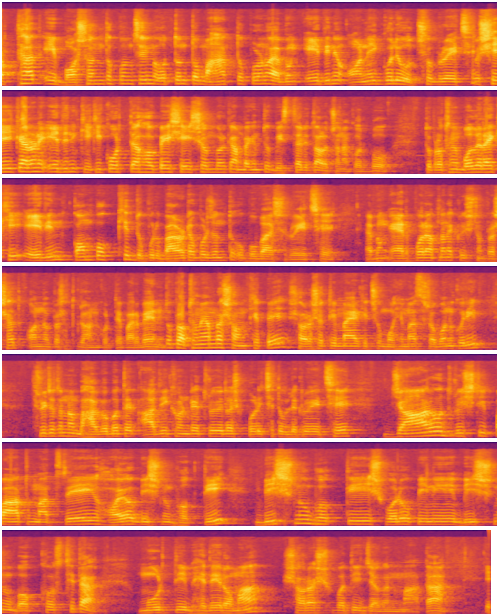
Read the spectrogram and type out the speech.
অর্থাৎ এই বসন্ত পঞ্চমী অত্যন্ত মাহাত্মপূর্ণ এবং এই দিনে অনেকগুলি উৎসব রয়েছে। তো সেই কারণে এই দিনে কী কী করতে হবে সেই সম্পর্কে আমরা কিন্তু বিস্তারিত আলোচনা করব। তো প্রথমে বলে রাখি, এই দিন কমপক্ষে দুপুর বারোটা পর্যন্ত উপবাস রয়েছে। এবং এরপর আপনারা কৃষ্ণপ্রসাদ, অন্নপ্রসাদ গ্রহণ করতে পারবেন। তো প্রথমে আমরা সংক্ষেপে সরস্বতী মায়ের কিছু মহিমা শ্রবণ করি। শ্রীচৈতন্য ভাগবতের আদি খণ্ডে ত্রয়োদশ পরিচ্ছেদ উল্লেখ রয়েছে যারও দৃষ্টিপাত মাত্রেই হয় বিষ্ণু ভক্তি বিষ্ণু ভক্তি স্বরূপিণী বিষ্ণু বক্ষস্থিতা, মূর্তি ভেদে রমা সরস্বতী জগন্মাতা।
